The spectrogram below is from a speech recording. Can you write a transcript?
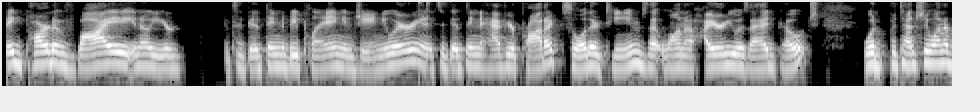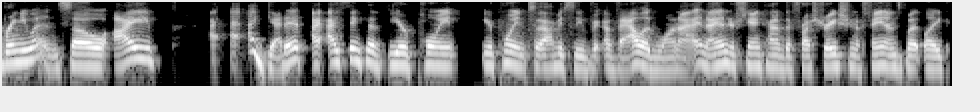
big part of why you know you're. It's a good thing to be playing in January, and it's a good thing to have your product. So other teams that want to hire you as a head coach would potentially want to bring you in. So I I, I get it. I, I, think that your point, your point's obviously a valid one. I, and I understand kind of the frustration of fans, but like,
